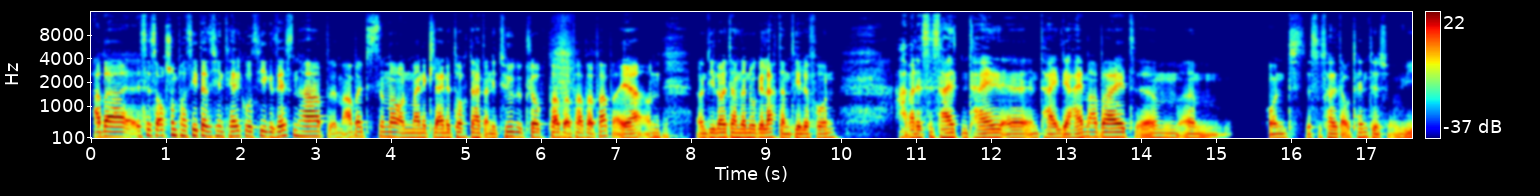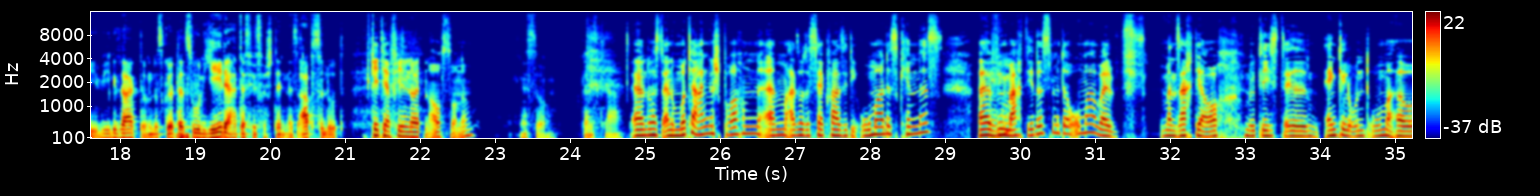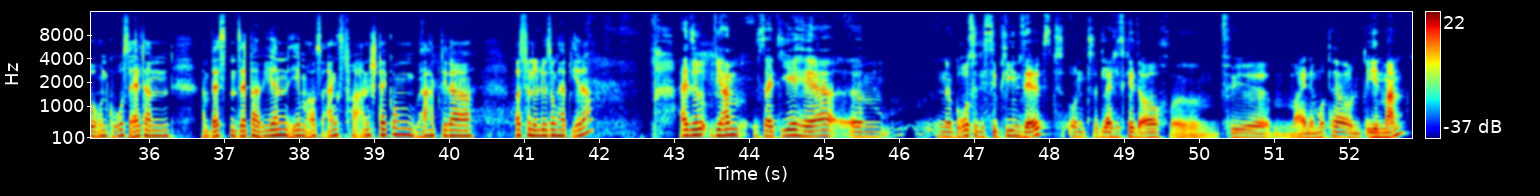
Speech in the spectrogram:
aber es ist auch schon passiert, dass ich in Telcos hier gesessen habe im Arbeitszimmer und meine kleine Tochter hat an die Tür geklopft, Papa, Papa, Papa, ja, und, und die Leute haben dann nur gelacht am Telefon. Aber das ist halt ein Teil, äh, ein Teil der Heimarbeit. Ähm, ähm, und das ist halt authentisch, wie, wie gesagt, und das gehört dazu. Und jeder hat dafür Verständnis, absolut. Geht ja vielen Leuten auch so, ne? Ist so, ganz klar. Äh, du hast eine Mutter angesprochen, ähm, also das ist ja quasi die Oma des Kindes. Äh, mhm. Wie macht ihr das mit der Oma? Weil man sagt ja auch, möglichst äh, Enkel und Oma äh, und Großeltern am besten separieren, eben aus Angst vor Ansteckung. Habt ihr da, was für eine Lösung habt ihr da? Also wir haben seit jeher ähm, eine große Disziplin selbst und gleiches gilt auch ähm, für meine Mutter und ihren Mann.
